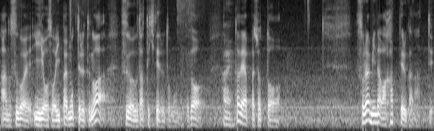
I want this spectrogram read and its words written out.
あのすごいいい要素をいっぱい持ってるっていうのはすごい歌ってきてると思うんだけど。はい。ただやっぱちょっとそれはみんな分かってるかなっていう。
